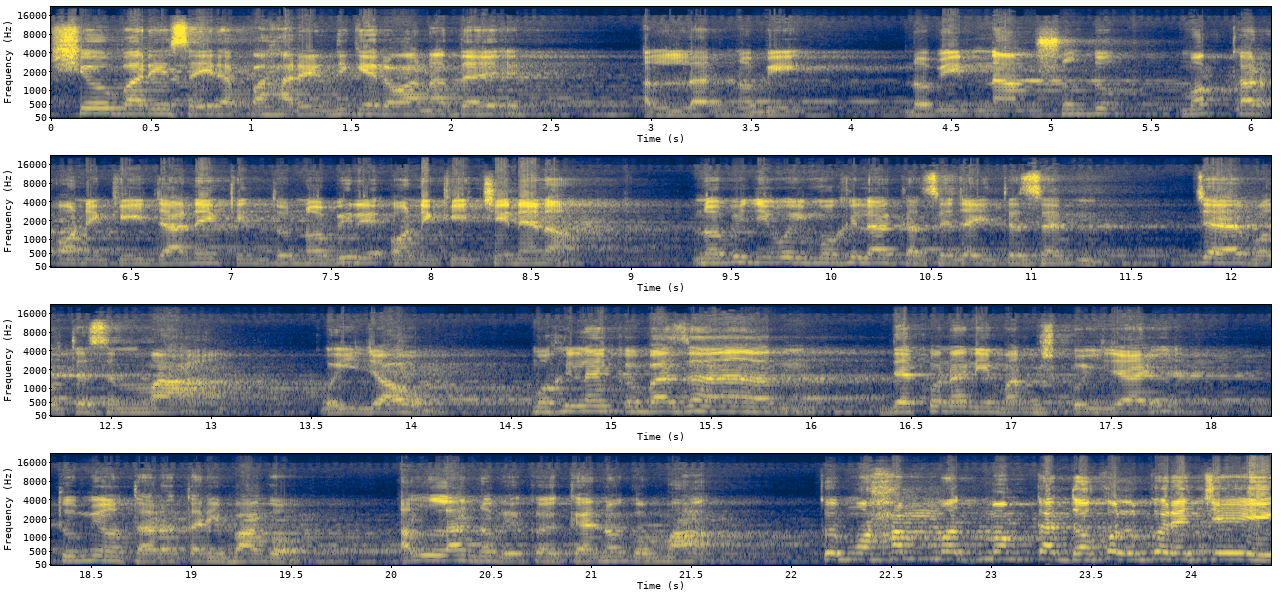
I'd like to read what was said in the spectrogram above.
সেও বাড়ি সেইরা পাহাড়ের দিকে রওনা দেয়। আল্লাহর নবী, নবীর নাম শুধু মক্কার অনেকেই জানে কিন্তু নবীর অনেকেই চেনে না। নবীজি ওই মহিলার কাছে যাইতেছেন যা বলতেছেন, মা, কই যাও? মহিলাকে বাজান, দেখো না নি মানুষ কই যায়? তুমিও তাড়াতাড়ি বাগো। আল্লাহ নবী কয়, কেন গো মা? মোহাম্মদ মক্কা দখল করেছে, এই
